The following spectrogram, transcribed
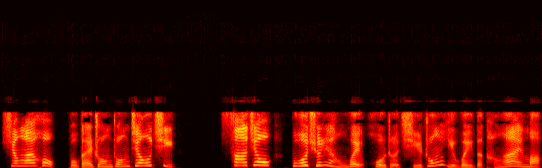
醒来后不该装装娇气、撒娇，博取两位或者其中一位的疼爱吗？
